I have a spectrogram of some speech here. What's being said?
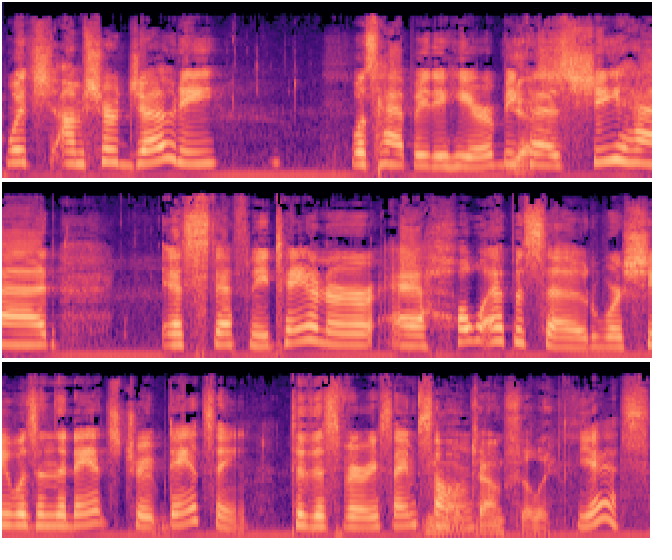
which I'm sure Jodie was happy to hear because Yes. she had as Stephanie Tanner a whole episode where she was in the dance troupe dancing to this very same song. Motown Philly. Yes.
